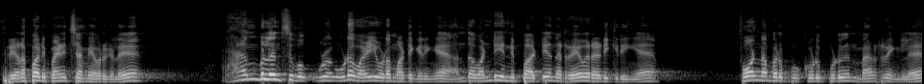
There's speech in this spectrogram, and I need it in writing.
திரு எடப்பாடி பழனிசாமி அவர்களே ஆம்புலன்ஸ் கூட வழி விட மாட்டேங்கிறீங்க. அந்த வண்டியை நிப்பாட்டி அந்த டிரைவர் அடிக்கிறீங்க. ஃபோன் நம்பர் கொடுப்புடுன்னு கொடுங்கன்னு மிரட்டுறீங்களே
